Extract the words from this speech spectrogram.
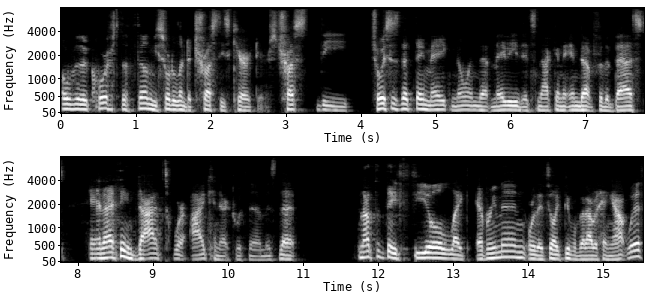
over the course of the film, you sort of learn to trust these characters, trust the choices that they make, knowing that maybe it's not going to end up for the best. And I think that's where I connect with them is that not that they feel like everymen or they feel like people that I would hang out with,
